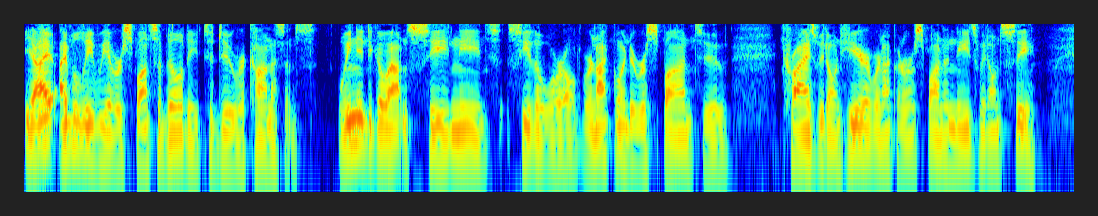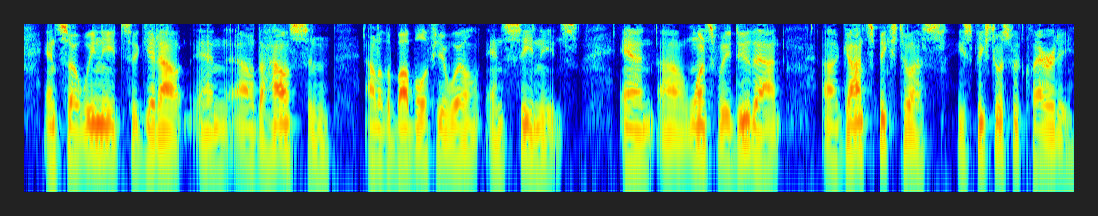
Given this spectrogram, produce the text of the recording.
Yeah, I, I believe we have a responsibility to do reconnaissance. We need to go out and see needs, see the world. We're not going to respond to cries we don't hear. We're not going to respond to needs we don't see. And so we need to get out and out of the house and out of the bubble, if you will, and see needs. And uh, once we do that, uh, God speaks to us. He speaks to us with clarity.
